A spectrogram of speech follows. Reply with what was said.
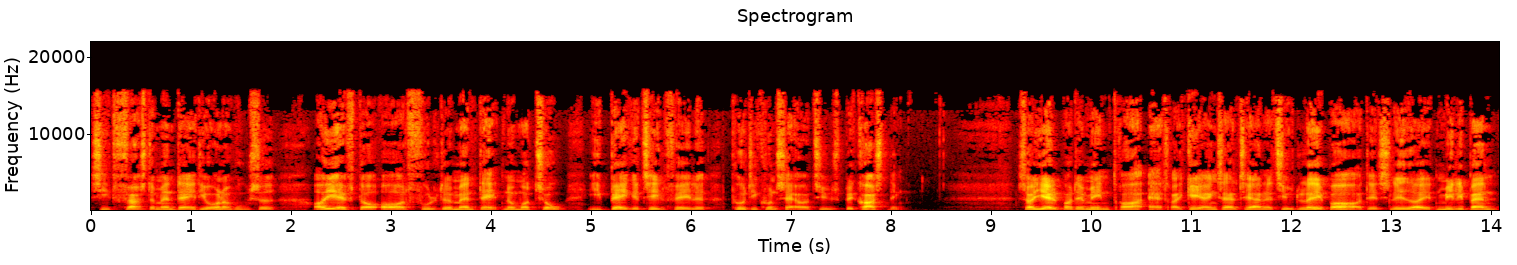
sit første mandat i underhuset, og i efteråret fulgte mandat nummer to i begge tilfælde på de konservatives bekostning så hjælper det mindre, at regeringsalternativet Labour og dets leder et Miliband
